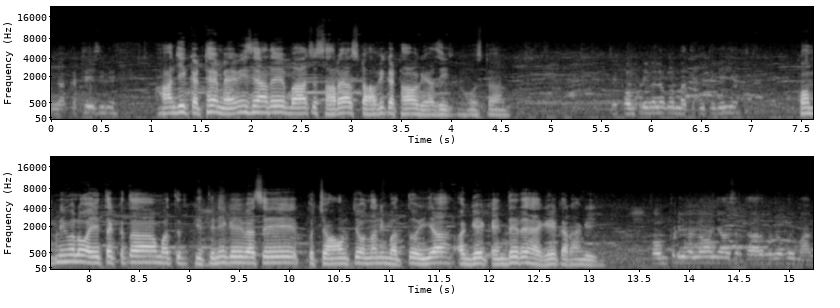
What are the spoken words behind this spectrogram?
ਨਾ- ਇਕੱਠੇ ਸੀਗੇ? ਹਾਂਜੀ ਇਕੱਠੇ ਮੈਂ ਵੀ ਸਿਆ ਤੇ ਬਾਅਦ ਚ ਸਾਰਾ ਸਟਾਫ ਇਕੱਠਾ ਹੋ ਗਿਆ ਸੀ ਉਸ ਟਾਈਮ ਤੇ ਕੰਪਨੀ ਵੱਲੋਂ ਕੋਈ ਮਦਦ ਕੀਤੀ ਗਈ ਹੈ ਕੰਪਨੀ ਵੱਲੋਂ ਅਜੇ ਤੱਕ ਤਾਂ ਮਦਦ ਕੀਤੀ ਨਹੀਂ ਗਈ ਵੈਸੇ ਪਹੁੰਚਾਉਣ 'ਚ ਉਹਨਾਂ ਦੀ ਮਦਦ ਹੋਈ ਆ ਅੱਗੇ ਕਹਿੰਦੇ ਤੇ ਹੈਗੇ ਕਰਾਂਗੇ। ਜੀ। ਕੰਪਨੀ ਵੱਲੋਂ ਜਾਂ ਸਰਕਾਰ ਵੱਲੋਂ ਕੋਈ ਮੰਗ?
